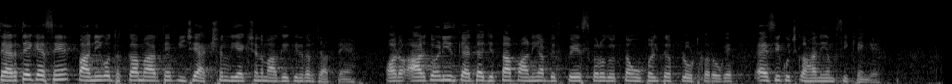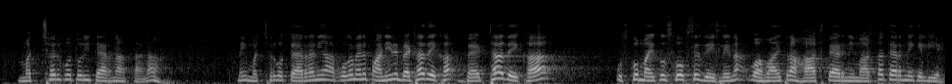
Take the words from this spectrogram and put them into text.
तैरते कैसे हैं? पानी को धक्का मारते हैं, पीछे एक्शन रिएक्शन हम आगे की तरफ़ जाते हैं। और आर्कोडीज कहता है, जितना पानी आप डिस्प्लेस करोगे, उतना ऊपर की तरफ़ फ्लोट करोगे। ऐसी कुछ कहानी हम सीखेंगे। मच्छर को तो नहीं तैरना आता ना? नहीं, मच्छर को तैरना नहीं आपको? मैंने पानी में बैठा देखा बैठा देखा, उसको माइक्रोस्कोप से देख लेना, वो हमारी तरह हाथ पैर नहीं मारता तैरने के लिए।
